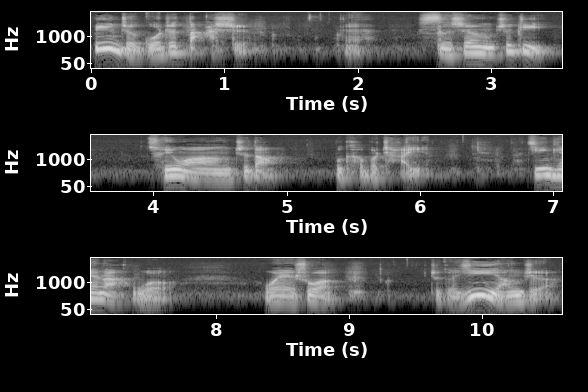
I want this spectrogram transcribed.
兵者国之大事，哎，死生之地，存亡之道，不可不察也。今天呢，我我也说。这个阴阳者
